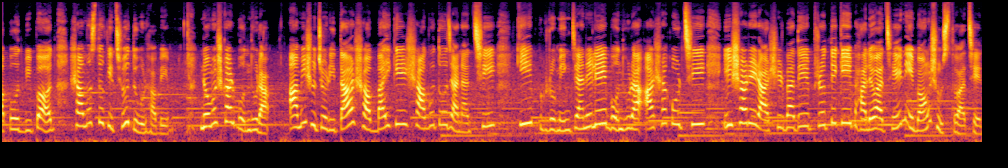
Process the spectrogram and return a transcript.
আপদ বিপদ সমস্ত কিছু দূর হবে। নমস্কার বন্ধুরা আমি সুচরিতা, সবাইকে স্বাগত জানাচ্ছি কিপ গ্রুমিং চ্যানেলে বন্ধুরা, আশা করছি ঈশ্বরের আশীর্বাদে প্রত্যেকেই ভালো আছেন এবং সুস্থ আছেন।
